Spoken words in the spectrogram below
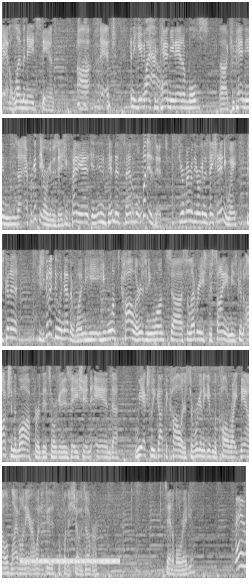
at a lemonade stand, uh, and, and he gave it to companion animals. Uh, companion, I forget the organization. Companion Independence Animal. What is it? Do you remember the organization? Anyway, he's gonna he's gonna do another one. He he wants collars and he wants uh, celebrities to sign him. He's gonna auction them off for this organization, and uh, we actually got the collars, so we're gonna give him a call right now, live on air. I want to do this before the show is over. It's Animal Radio. Hello.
